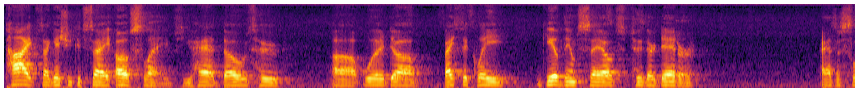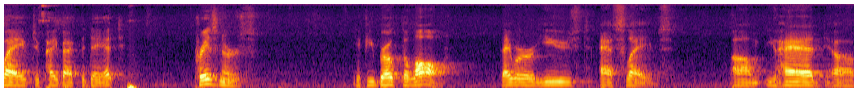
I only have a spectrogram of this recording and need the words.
types, I guess you could say, of slaves. You had those who uh, would uh, basically give themselves to their debtor as a slave to pay back the debt. Prisoners, if you broke the law, they were used as slaves. Um, you had, uh,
